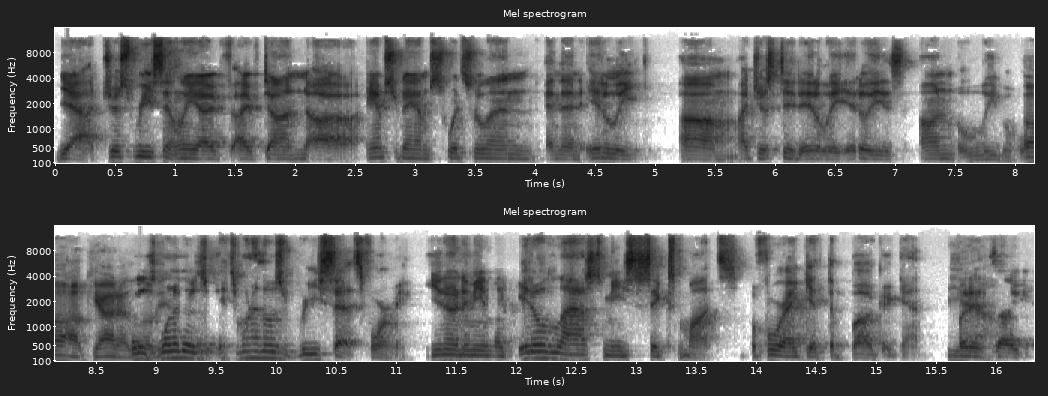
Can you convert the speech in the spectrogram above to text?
yeah, just recently I've I've done uh, Amsterdam, Switzerland, and then Italy. Um, I just did Italy. Italy is unbelievable. Oh god, I but love it's it. one of those. It's one of those resets for me. You know what I mean? Like it'll last me six months before I get the bug again. But it's like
